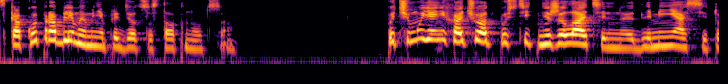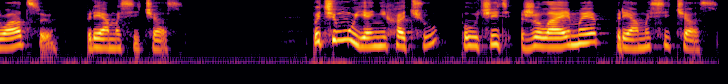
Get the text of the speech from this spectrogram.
с какой проблемой мне придется столкнуться? Почему я не хочу отпустить нежелательную для меня ситуацию прямо сейчас? Почему я не хочу получить желаемое прямо сейчас?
